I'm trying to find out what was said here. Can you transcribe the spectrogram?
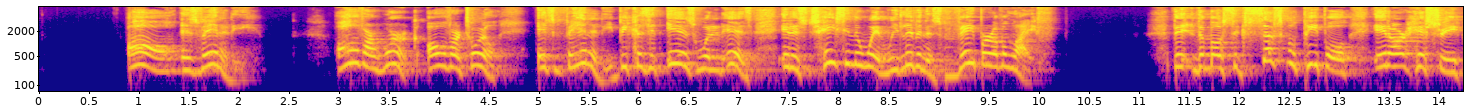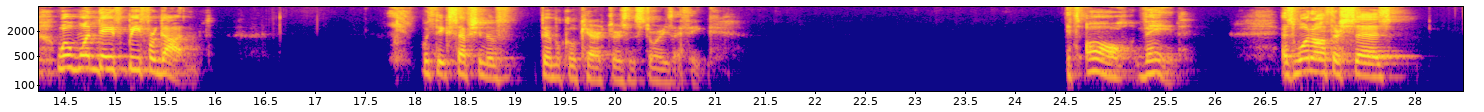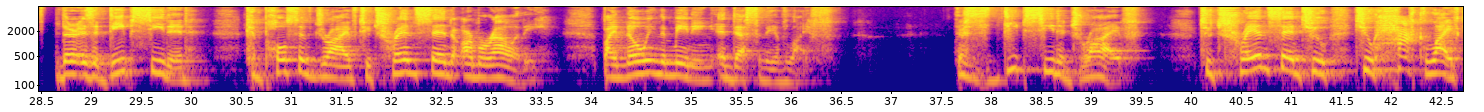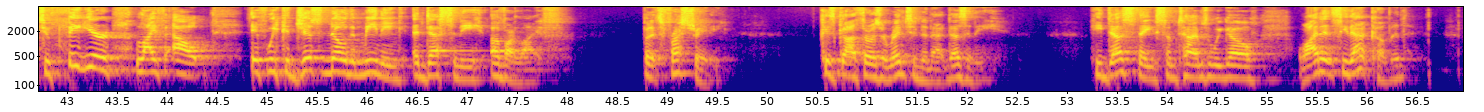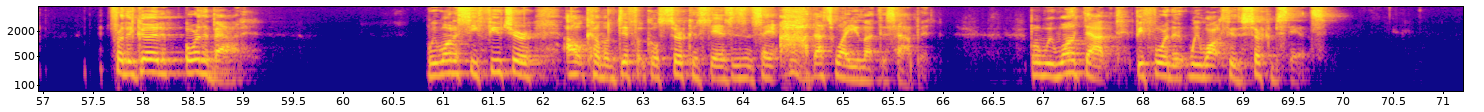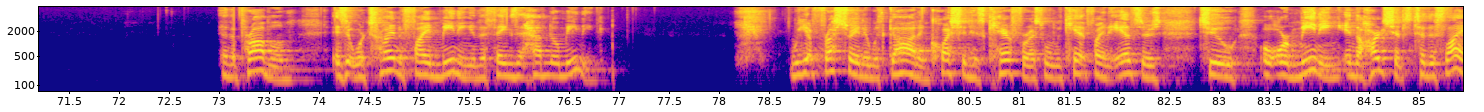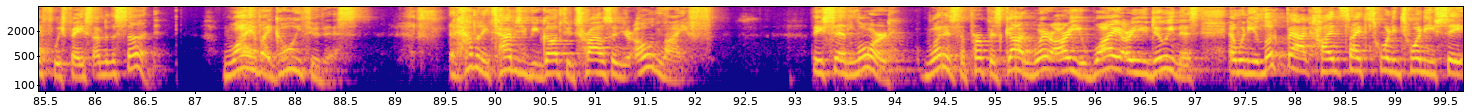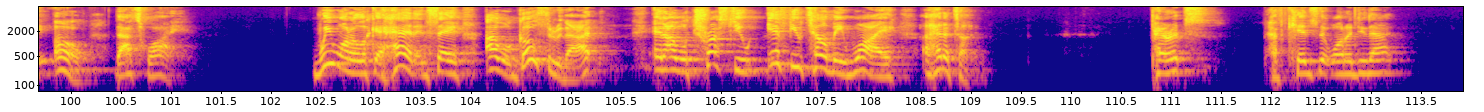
All is vanity. All of our work, all of our toil, it's vanity because it is what it is. It is chasing the wind. We live in this vapor of a life. The, the most successful people in our history will one day be forgotten, with the exception of biblical characters and stories, I think. It's all vain. As one author says, there is a deep seated compulsive drive to transcend our morality by knowing the meaning and destiny of life. There's this deep seated drive to transcend, to, to hack life, to figure life out if we could just know the meaning and destiny of our life. But it's frustrating because God throws a wrench into that, doesn't he? He does things sometimes we go, well, I didn't see that coming for the good or the bad. We want to see future outcome of difficult circumstances and say, ah, that's why you let this happen. But we want that before the, we walk through the circumstance. And the problem is that we're trying to find meaning in the things that have no meaning. We get frustrated with God and question his care for us when we can't find answers to or, or meaning in the hardships to this life we face under the sun. Why am I going through this? And how many times have you gone through trials in your own life? You said, Lord, what is the purpose? God, where are you? Why are you doing this? And when you look back, hindsight's 2020, you say, oh, that's why. We want to look ahead and say, I will go through that and I will trust you if you tell me why ahead of time. Parents have kids that want to do that.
